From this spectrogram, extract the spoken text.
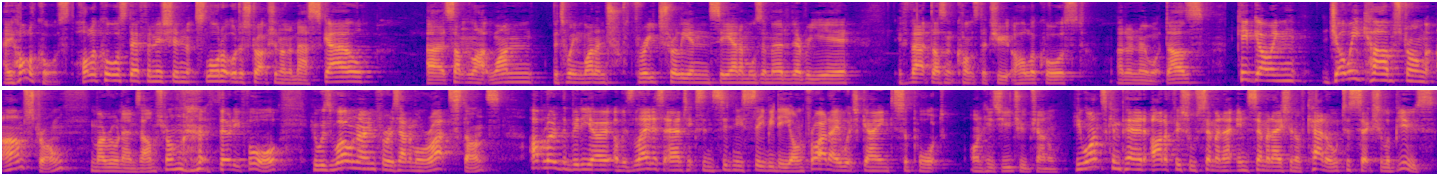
a Holocaust. Holocaust definition, slaughter or destruction on a mass scale, uh, something like one between one and three trillion sea animals are murdered every year. If that doesn't constitute a holocaust, I don't know what does. Keep going. Joey Carbstrong Armstrong, my real name's Armstrong, 34, who was well known for his animal rights stunts, uploaded the video of his latest antics in Sydney CBD on Friday, which gained support on his YouTube channel. He once compared artificial insemination of cattle to sexual abuse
